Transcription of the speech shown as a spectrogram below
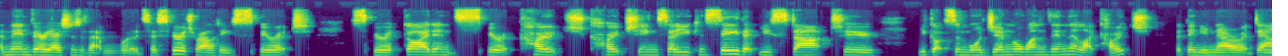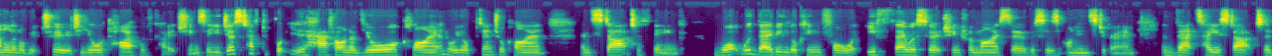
and then variations of that word. So spirituality, spirit, spirit guidance, spirit coach, coaching. So you can see that you start to, you got some more general ones in there like coach, but then you narrow it down a little bit too to your type of coaching. So you just have to put your hat on of your client or your potential client and start to think what would they be looking for if they were searching for my services on Instagram? And that's how you start to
